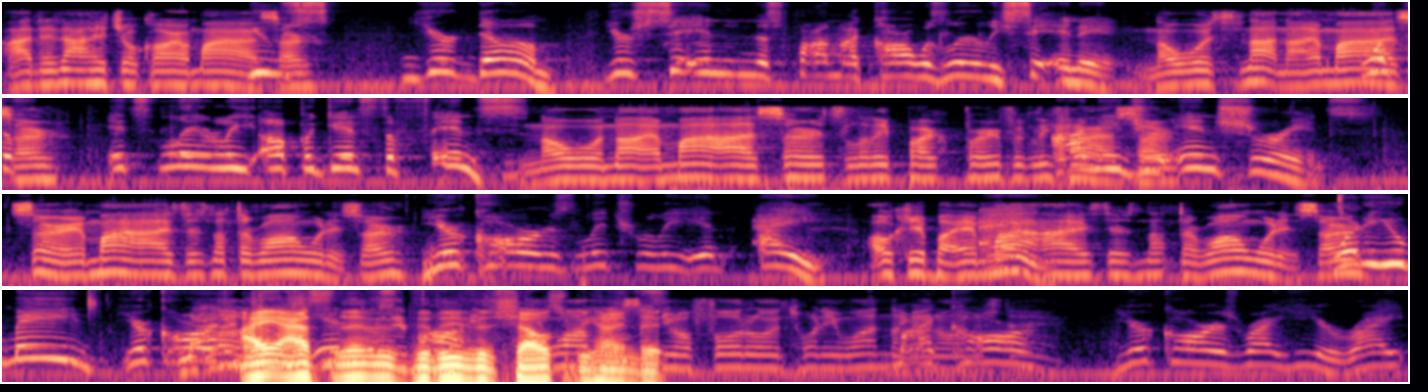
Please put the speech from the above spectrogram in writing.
I did not hit your car in my You, eyes, sir. you're dumb. You're sitting in the spot my car was literally sitting in. No, it's not. Not in my What eyes, sir. It's literally up against the fence. No, not in my eyes, sir. It's literally parked perfectly fine, I need sir. your insurance. Sir, in my eyes, there's nothing wrong with it, sir. Your car is literally in. A. Okay, but in my eyes, there's nothing wrong with it, sir. what do you mean? Your car. is I literally in accidentally the deleted spot. the shells you want me to behind send it. you a photo in 21? Like, I My don't car. understand. Your car is right here, right?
